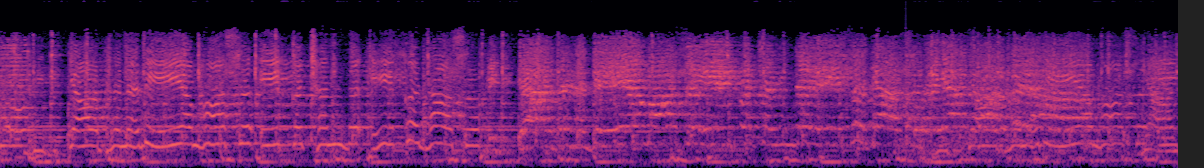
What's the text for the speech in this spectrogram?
विद्याधन दे आम्हास एक छंद एक ध्यास. विद्याधन दे आम्हास एक छंद एक ध्यास. विद्याधन दे आम्हास ज्ञान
